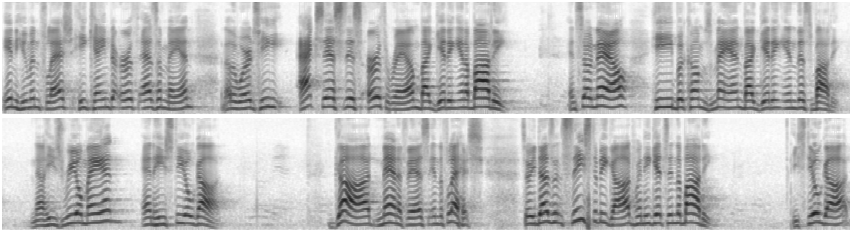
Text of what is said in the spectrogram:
in human flesh. He came to earth as a man. In other words, he accessed this earth realm by getting in a body. And so now he becomes man by getting in this body. Now he's real man and he's still God. God manifests in the flesh. So he doesn't cease to be God when he gets in the body. He's still God,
